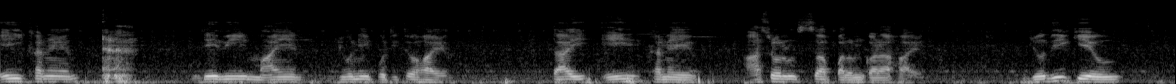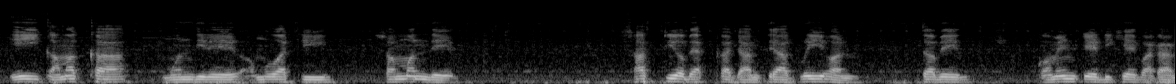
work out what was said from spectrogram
এইখানে দেবী মায়ের যোনি পতিত হয়। তাই এইখানে আসল উৎসব পালন করা হয়। যদি কেউ এই কামাখ্যা মন্দিরের অম্বুবাচী সম্বন্ধে শাস্ত্রীয় ব্যাখ্যা জানতে আগ্রহী হন। তবে কমেন্টে লিখে পাঠান,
